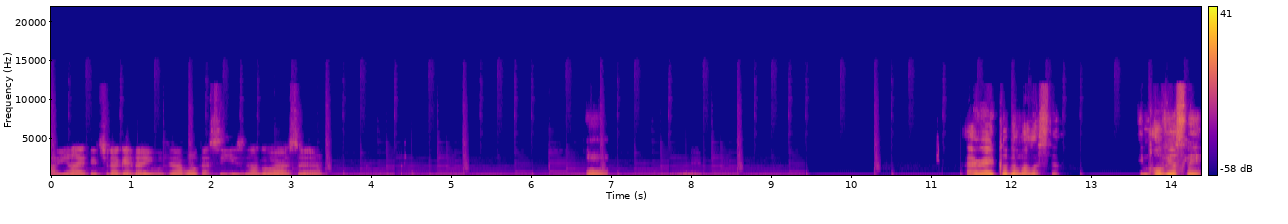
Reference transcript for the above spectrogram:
Uh, United should I get that youth there about a season ago or so? Hmm. Yeah. All right, Club of Obviously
